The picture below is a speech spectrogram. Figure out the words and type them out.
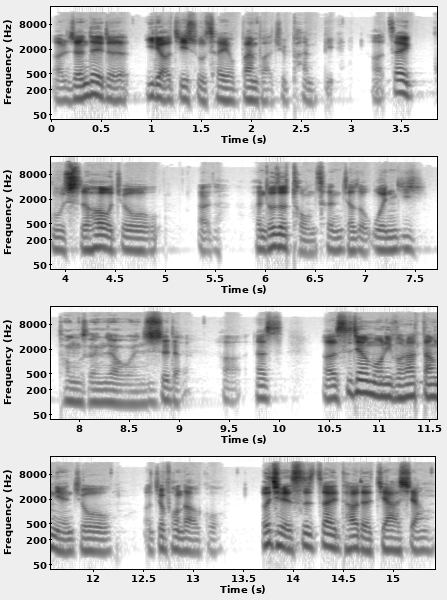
呃人类的医疗技术才有办法去判别啊，在古时候就呃很多的统称叫做瘟疫，统称叫瘟疫。是的，啊，那是呃释迦牟尼佛他当年就就碰到过，而且是在他的家乡，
